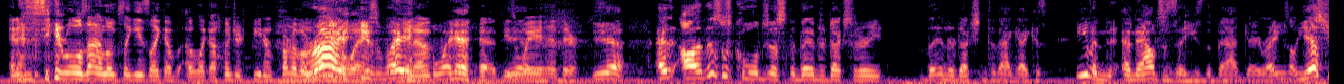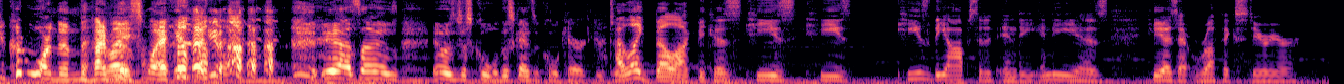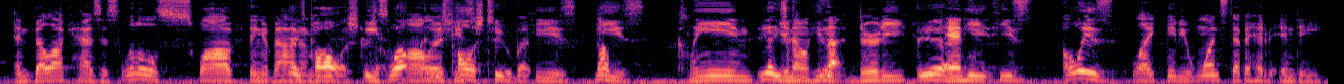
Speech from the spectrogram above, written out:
And as the scene rolls on, it looks like he's like a, a like a hundred feet in front of him. running Right, away, he's way you know? way ahead. He's yeah. way ahead there. Yeah, and uh, this was cool. Just the, the introductory, the introduction to that guy, because he even announces that he's the bad guy, right? He's like, "Yes, you could warn them that I'm Right. this way." Yeah, so it was it was just cool. This guy's a cool character too. I like Belloc because he's he's he's the opposite of Indy. Indy has he has that rough exterior, and Belloc has this little suave thing about Yeah, he's him. polished. He's well, polished. He's polished too, but he's No. he's clean. Yeah, he's you know he's yeah. not dirty. Yeah. and he he's always like maybe one step ahead of Indy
